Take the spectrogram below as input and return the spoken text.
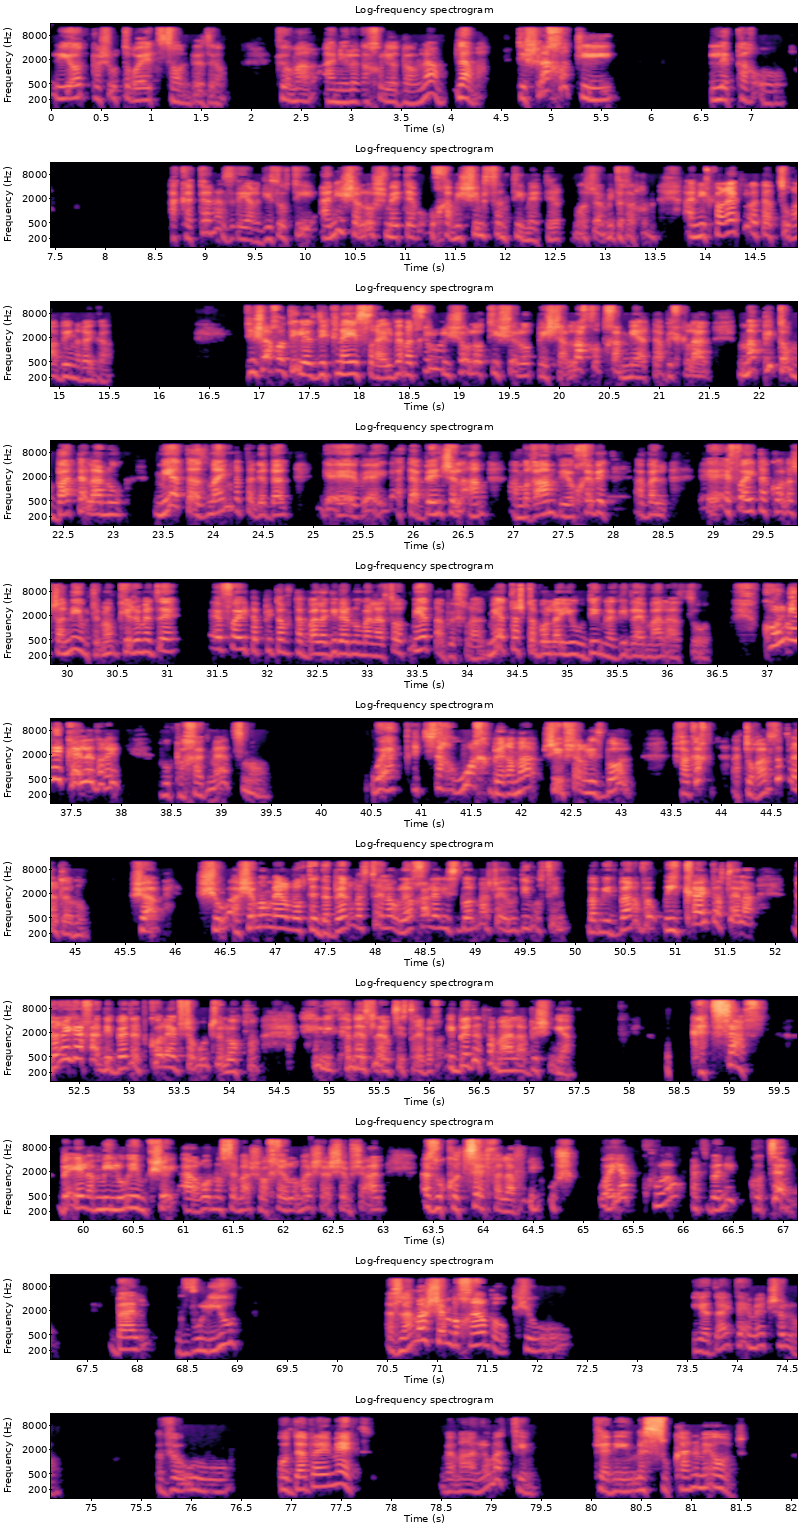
להיות פשוט רועה צאן וזהו. אמר, אני לא יכול להיות בעולם. למה? תשלח אותי לפרעה, הקטן הזה ירגיז אותי, אני שלוש מטר, הוא חמישים סנטימטר, כמו שהמדרש אומר, אני אפרק לו את הצורה בן רגע. תשלח אותי לזקני ישראל, והם התחילו לשאול אותי שאלות, מי שלח אותך, מי אתה בכלל, מה פתאום באת לנו, מי אתה, אז מה אם אתה גדל, אתה בן של עמרם ויוכבד, אבל איפה היית כל השנים, אתם לא מכירים את זה? איפה היית פתאום, אתה בא להגיד לנו מה לעשות? מי אתה בכלל? מי אתה שתבוא ליהודים להגיד להם מה לעשות? כל מיני כאלה דברים. והוא פחד מעצמו. הוא היה קצר רוח ברמה שאי אפשר לסבול. אחר כך התורה מספרת לנו שהשם אומר לו, תדבר לסלע, הוא לא יכול לסבול מה שהיהודים עושים במדבר, והוא היכה את הסלע. ברגע אחד איבד את כל האפשרות שלו להיכנס לארץ ישראל, איבד את המעלה בשנייה. הוא קצף באל המילואים, כשאהרון עושה משהו אחר, לא מה שהשם שאל, אז הוא קוצף עליו. הוא, הוא היה כולו עצבני, קוצף, בעל גבוליות. אז למה השם בוחר בו? כי הוא ידע את האמת שלו, והוא הודה באמת, ואמר, אני לא מתאים, כי אני מסוכן מאוד.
